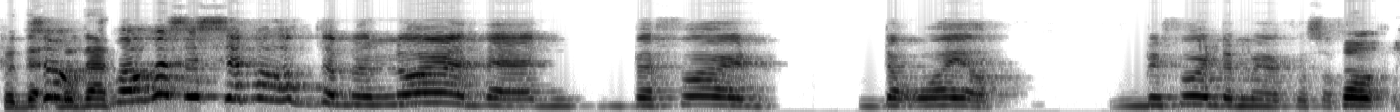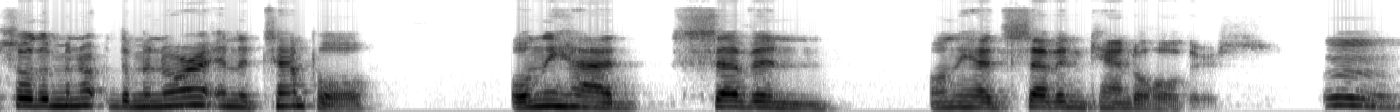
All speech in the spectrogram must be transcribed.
But, th- so but what was the symbol of the menorah then before the oil, before the miracles? of so, so the menor- the menorah in the temple only had seven, only had seven candle holders, mm.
